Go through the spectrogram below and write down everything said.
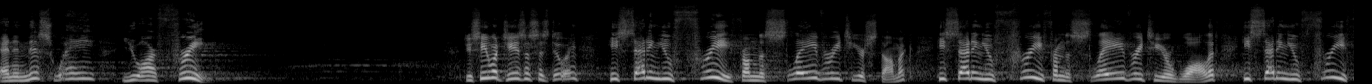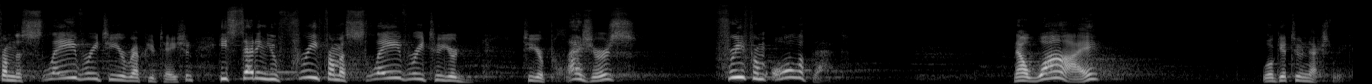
And in this way, you are free. Do you see what Jesus is doing? He's setting you free from the slavery to your stomach. He's setting you free from the slavery to your wallet. He's setting you free from the slavery to your reputation. He's setting you free from a slavery to your, to your pleasures, free from all of that. Now, why? we'll get to next week.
